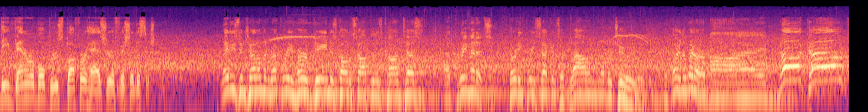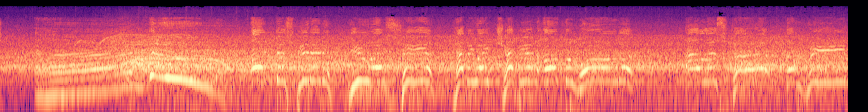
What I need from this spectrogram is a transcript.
The venerable Bruce Buffer has your official decision. Ladies and gentlemen, referee Herb Dean has called a stop to this contest at 3 minutes, 33 seconds of round number two. Declaring the winner by knockout and new undisputed UFC heavyweight champion of the world, Alistair the Reem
